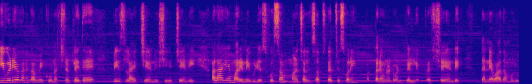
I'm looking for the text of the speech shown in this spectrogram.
ఈ వీడియో కనుక మీకు నచ్చినట్లయితే ప్లీజ్ లైక్ చేయండి షేర్ చేయండి. అలాగే మరిన్ని వీడియోస్ కోసం మన ఛానల్ సబ్స్క్రైబ్ చేసుకొని పక్కనే ఉన్నటువంటి బెల్ని ప్రెస్ చేయండి. ధన్యవాదములు.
